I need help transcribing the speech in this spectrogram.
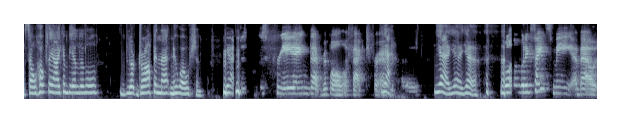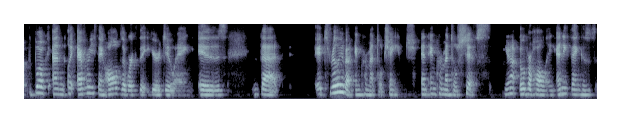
So hopefully I can be a little drop in that new ocean. yeah, just, just creating that ripple effect for everybody. Yeah, yeah, yeah. well, what excites me about the book and like everything, all of the work that you're doing is that it's really about incremental change and incremental shifts. You're not overhauling anything because,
